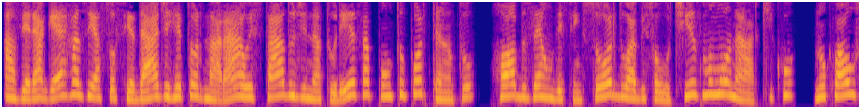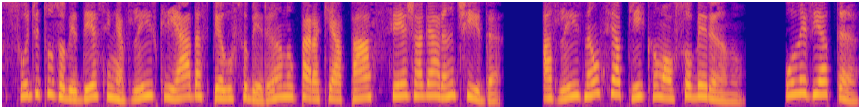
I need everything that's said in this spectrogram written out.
haverá guerras e a sociedade retornará ao estado de natureza. Portanto, Hobbes é um defensor do absolutismo monárquico, no qual os súditos obedecem às leis criadas pelo soberano para que a paz seja garantida. As leis não se aplicam ao soberano. O Leviatã.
